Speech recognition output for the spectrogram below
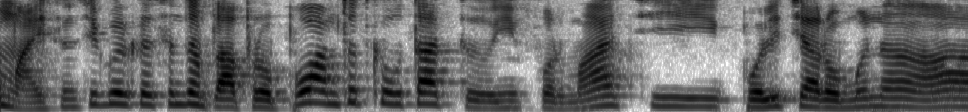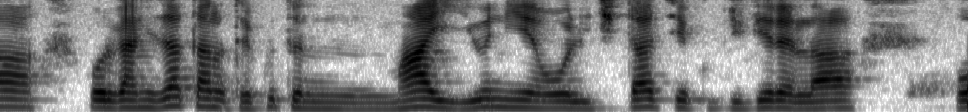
numai, sunt sigur că se întâmplă. Apropo, am tot căutat uh, informații. Poliția română a organizat anul trecut, în mai-iunie, o licitație cu privire la o,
